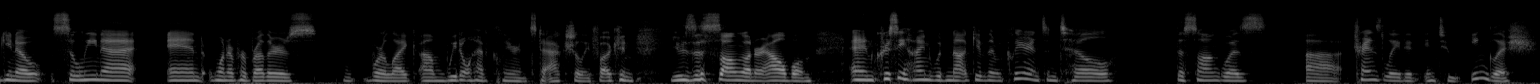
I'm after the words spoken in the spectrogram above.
you know, Selena and one of her brothers were like, um, we don't have clearance to actually fucking use this song on our album. And Chrissie Hynde would not give them clearance until the song was uh, translated into English.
